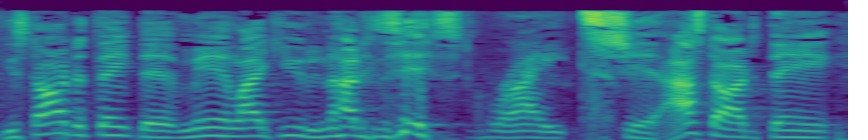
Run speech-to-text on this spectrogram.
you start to think that men like you do not exist. Right. Shit. I start to think,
